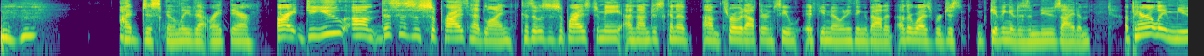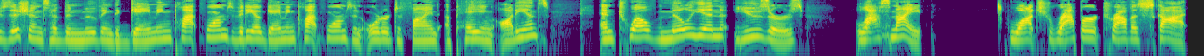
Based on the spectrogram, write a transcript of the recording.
I'm just going to leave that right there. All right. Do you? Um, this is a surprise headline because it was a surprise to me, and I'm just going to um, throw it out there and see if you know anything about it. Otherwise, we're just giving it as a news item. Apparently, musicians have been moving to gaming platforms, video gaming platforms, in order to find a paying audience. And 12 million users last night watched rapper Travis Scott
